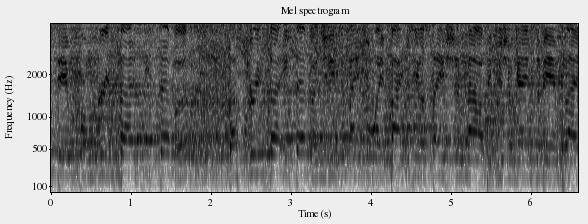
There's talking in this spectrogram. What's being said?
Missing from group 37, that's group 37, you need to make your way back to your station now because your games are being played.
